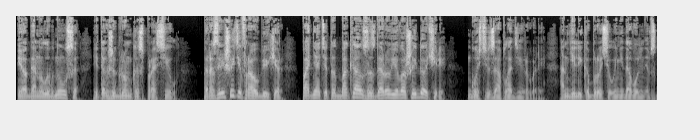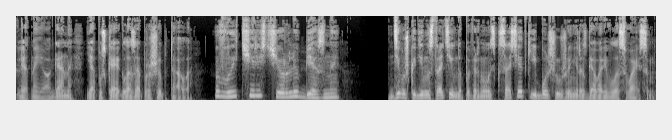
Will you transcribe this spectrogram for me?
Иоганн улыбнулся и также громко спросил. «Разрешите, фрау Бюхер, поднять этот бокал за здоровье вашей дочери?» Гости зааплодировали. Ангелика бросила недовольный взгляд на Иоганна и, опуская глаза, прошептала. «Вы чересчур любезны». Девушка демонстративно повернулась к соседке и больше уже не разговаривала с Вайсом,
